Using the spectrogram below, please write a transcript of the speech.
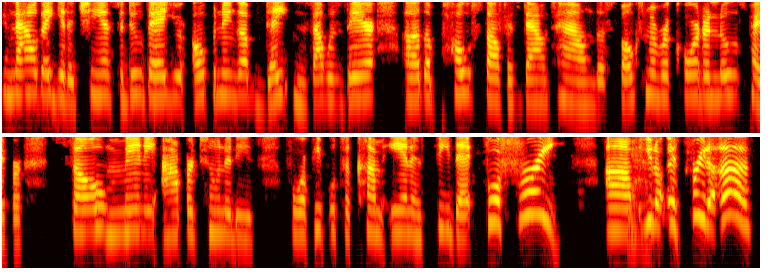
now they get a chance to do that. You're opening up dayton's. I was there uh, the post office downtown the spokesman recorder newspaper. So many opportunities for people to come in and see that for free um, you know, it's free to us,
